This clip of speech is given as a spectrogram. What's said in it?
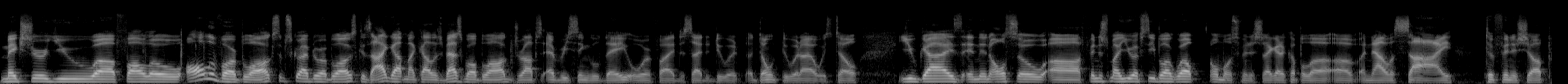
Make sure you uh, follow all of our blogs, subscribe to our blogs, because I got my college basketball blog, drops every single day, or if I decide to do it, uh, don't do it, I always tell you guys. And then also uh, finished my UFC blog. Well, almost finished. I got a couple of, of analysis to finish up,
